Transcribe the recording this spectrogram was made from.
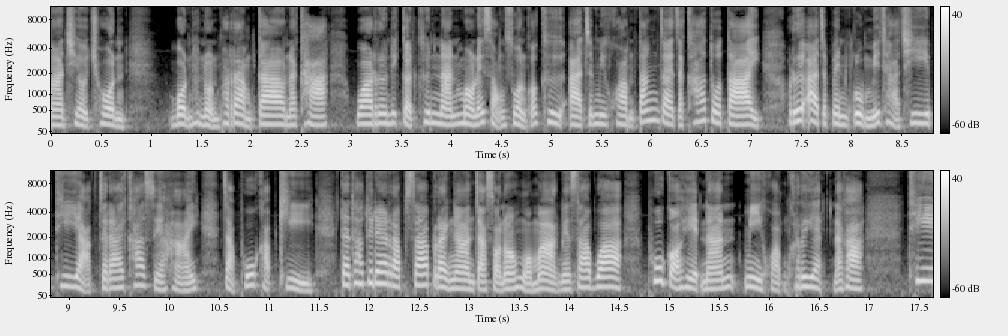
มาเฉียวชน บนถนนพระรามเก้านะคะ ว่าเรื่องที่เกิดขึ้นนั้นมองได้สองส่วนก็คือ อาจจะมีความตั้งใจจะฆ่าตัวตาย หรืออาจจะเป็นกลุ่มมิจฉาชีพที่อยากจะได้ค่าเสียหายจากผู้ขับขี่ แต่เท่าที่ได้รับทราบรายงานจากสนหัวหมากเนี่ยทราบว่า ผู้ก่อเหตุนั้นมีความเครียดนะคะที่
